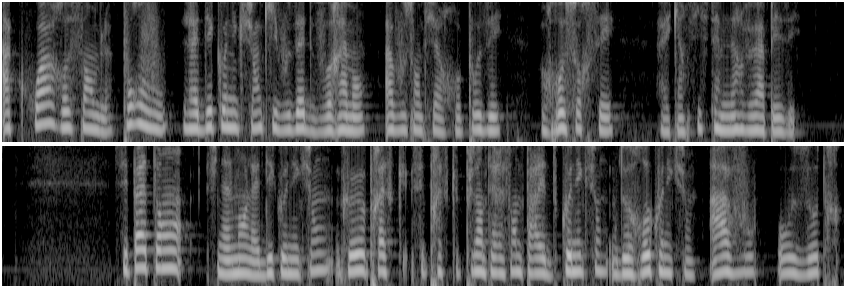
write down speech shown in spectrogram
à quoi ressemble pour vous la déconnexion qui vous aide vraiment à vous sentir reposé, ressourcé, avec un système nerveux apaisé. C'est pas tant finalement la déconnexion que presque c'est presque plus intéressant de parler de connexion ou de reconnexion à vous, aux autres,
